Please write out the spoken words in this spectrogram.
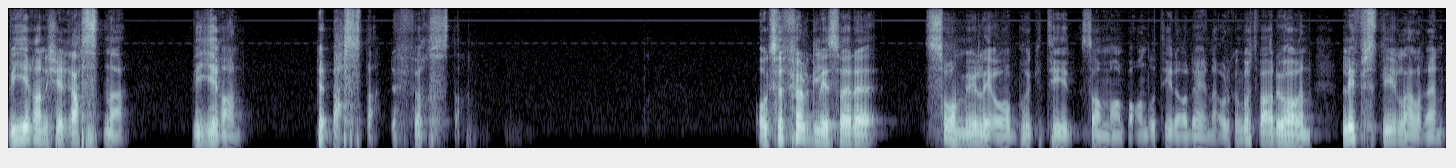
Vi gir han ikke restene. Vi gir han det beste, det første. Og selvfølgelig så er det så mulig å bruke tid sammen med han på andre tider av døgnet. Og det kan godt være du har en livsstil eller en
